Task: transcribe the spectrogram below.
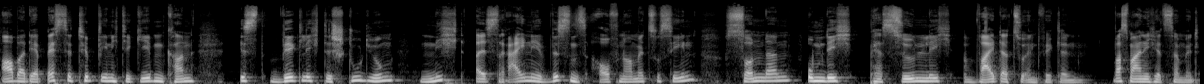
Aber der beste Tipp, den ich dir geben kann, ist wirklich das Studium nicht als reine Wissensaufnahme zu sehen, sondern um dich persönlich weiterzuentwickeln. Was meine ich jetzt damit?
